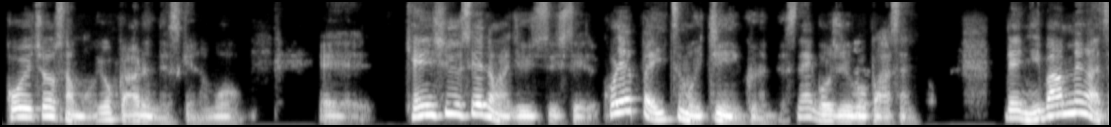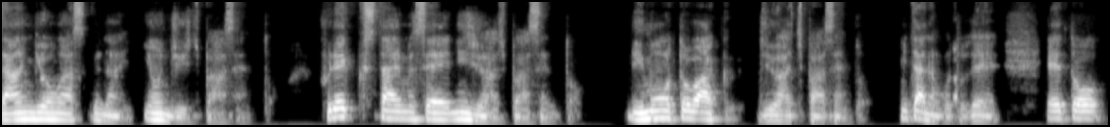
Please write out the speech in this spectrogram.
こういう調査もよくあるんですけれども、えー研修制度が充実している。これやっぱりいつも1位に来るんですね、55%。で、2番目が残業が少ない、41%。フレックスタイム制28%。リモートワーク18%みたいなことで、えっ、と、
